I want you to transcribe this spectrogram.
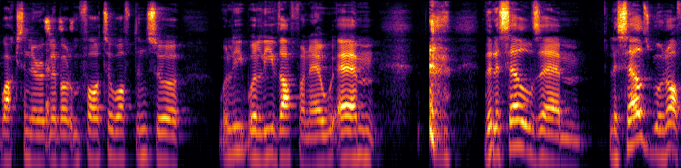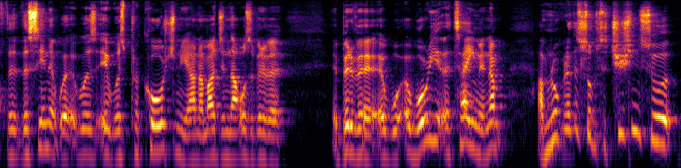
waxing lyrical about him far too often. So we'll leave, we'll leave that for now. Um, the Lascelles um Lascelles going off. The the scene it was it was precautionary, and I imagine that was a bit of a a bit of a, a worry at the time. And I'm I'm looking at the substitution. So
